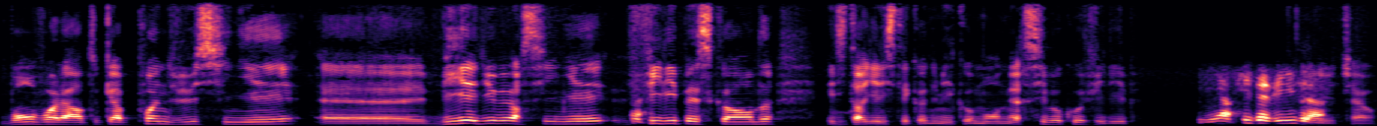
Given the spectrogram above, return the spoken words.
Bon voilà, en tout cas, point de vue signé, euh, billet d'humeur signé, Philippe Escande, éditorialiste économique au Monde. Merci beaucoup Philippe. Merci David. Salut, ciao.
